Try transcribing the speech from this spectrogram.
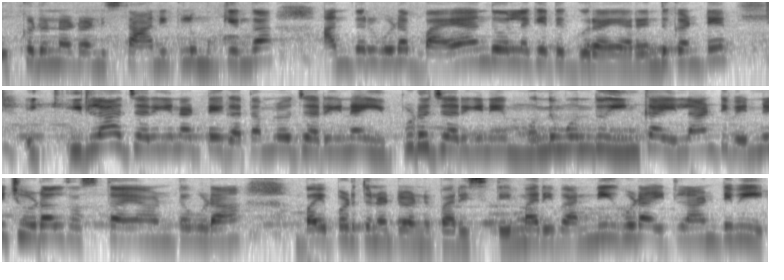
ఇక్కడ ఉన్నటువంటి స్థానికులు ముఖ్యంగా అందరూ కూడా భయాందోళనకైతే అయితే గురయ్యారు. ఎందుకంటే ఇ- ఇలా జరిగినట్టే గతంలో జరిగిన ఇప్పుడు జరిగినాయి. ముందు ముందు ఇంకా ఇలాంటివి ఎన్ని చూడాల్సి వస్తాయా అంటూ కూడా భయపడుతున్నటువంటి పరిస్థితి. మరి ఇవన్నీ కూడా ఇట్లాంటివి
